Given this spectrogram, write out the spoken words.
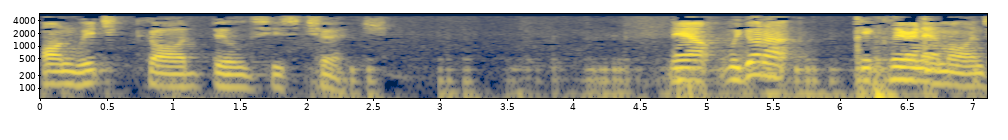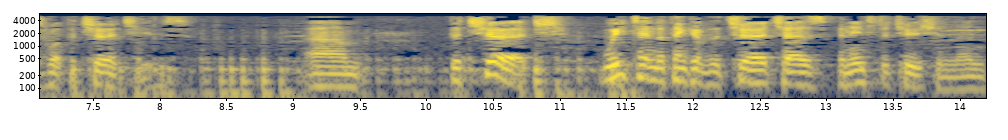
on which God builds his church. Now, we've got to get clear in our minds what the church is. Um, the church, we tend to think of the church as an institution, and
